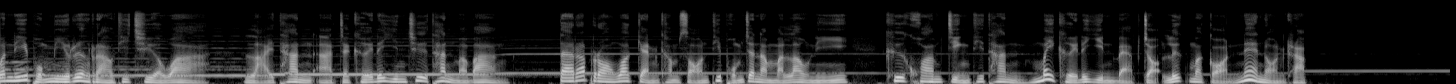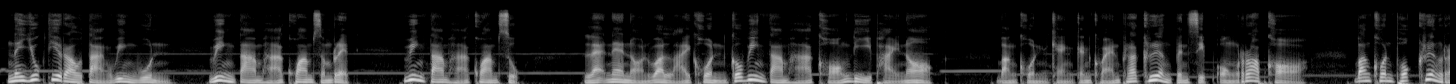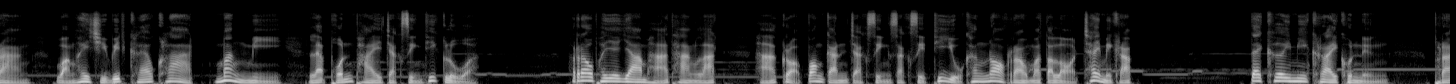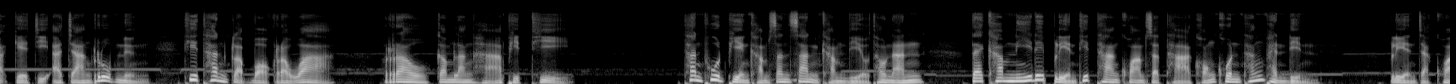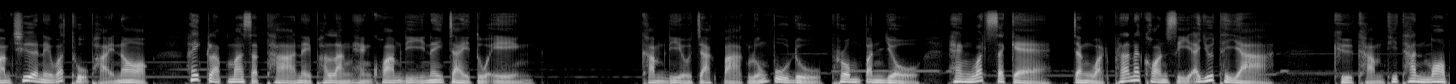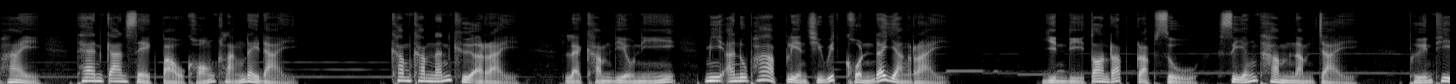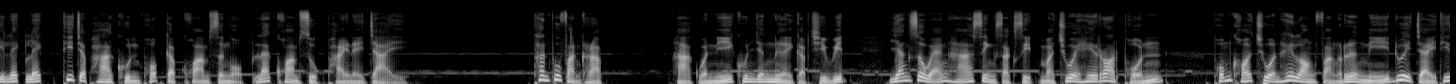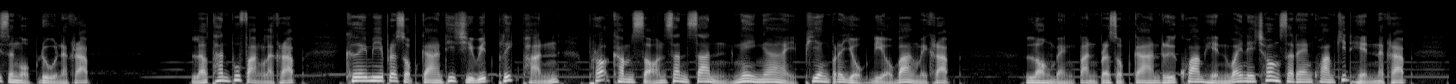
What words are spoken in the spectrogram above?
วันนี้ผมมีเรื่องราวที่เชื่อว่า หลายท่านอาจจะเคยได้ยินชื่อท่านมาบ้าง แต่รับรองว่าแก่นคำสอนที่ผมจะนำมาเล่านี้ คือความจริงที่ท่านไม่เคยได้ยินแบบเจาะลึกมาก่อนแน่นอนครับ ในยุคที่เราต่างวิ่งวุ่น วิ่งตามหาความสำเร็จ วิ่งตามหาความสุข และแน่นอนว่าหลายคนก็วิ่งตามหาของดีภายนอก บางคนแข่งกันแขวนพระเครื่องเป็นสิบองค์รอบคอ บางคนพกเครื่องราง หวังให้ชีวิตแคล้วคลาด มั่งมี และพ้นภัยจากสิ่งที่กลัว เราพยายามหาทางลัด หาเกราะป้องกันจากสิ่งศักดิ์สิทธิ์ที่อยู่ข้างนอกเรามาตลอดใช่ไหมครับ แต่เคยมีใครคนหนึ่ง พระเกจิอาจารย์รูปหนึ่ง ที่ท่านกลับบอกเราว่า เรากำลังหาผิดที่ ท่านพูดเพียงคำสั้นๆคำเดียวเท่านั้น แต่คำนี้ได้เปลี่ยนทิศทางความศรัทธาของคนทั้งแผ่นดินเเปลี่ยนจากความเชื่อในวัตถุภายนอก ให้กลับมาศรัทธาในพลังแห่งความดีในใจตัวเองคำเดียวจากปากหลวงปู่ดู พรมปัญโย แห่งวัดสแกจังหวัดพระนครศรีอยุธยา คือคำที่ท่านมอบให้ แทนการเสกเป่าของขลังใด ๆคำคำนั้นคืออะไร และคำเดียวนี้มีอนุภาพเปลี่ยนชีวิตคนได้อย่างไร ยินดีต้อนรับกลับสู่เสียงธรรมนำใจ พื้นที่เล็กๆ ที่จะพาคุณพบกับความสงบและความสุขภายในใจ ท่านผู้ฝันครับ หากวันนี้คุณยังเหนื่อยกับชีวิต ยังแสวงหาสิ่งศักดิ์สิทธิ์มาช่วยให้รอดพ้นผมขอชวนให้ลองฟังเรื่องนี้ด้วยใจที่สงบดูนะครับ แล้วท่านผู้ฟังล่ะครับ เคยมีประสบการณ์ที่ชีวิตพลิกผัน เพราะคำสอนสั้นๆ ง่ายๆ เพียงประโยคเดียวบ้างไหมครับ ลองแบ่งปันประสบการณ์หรือความเห็นไว้ในช่องแสดงความคิดเห็นนะครับ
